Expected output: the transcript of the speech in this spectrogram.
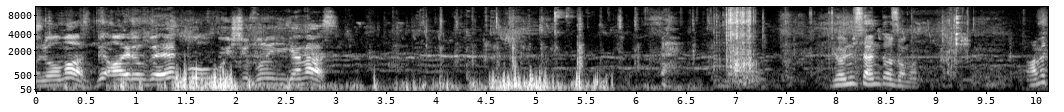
Öyle olmaz. Bir ayrıl bir et bu, bu işin Gönlü sende o zaman. Ahmet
